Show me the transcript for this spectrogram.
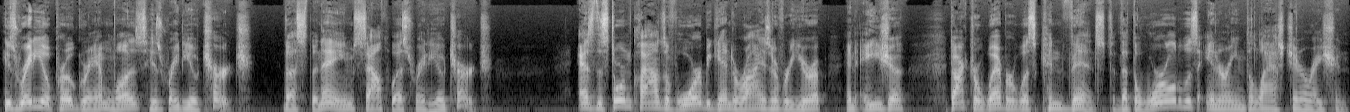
His radio program was his radio church, thus the name Southwest Radio Church. As the storm clouds of war began to rise over Europe and Asia, Dr. Webber was convinced that the world was entering the last generation.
